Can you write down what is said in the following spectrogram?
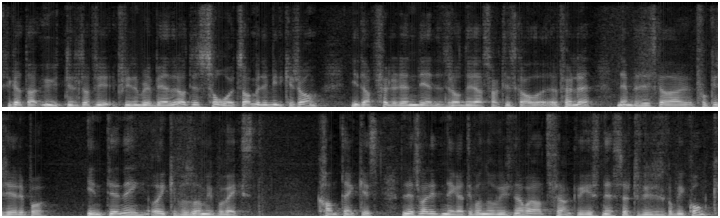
slik at da utnyttelsen av flyene ble bedre. Og at det så ut som, eller virker som, de da følger den ledetråden de har sagt de skal følge. Nemlig at de skal da fokusere på inntjening og ikke få så mye på vekst. Kan tenkes. Men det som var litt negativt for Norwegian, var at Frankrikes nest største flyselskap gikk konk.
